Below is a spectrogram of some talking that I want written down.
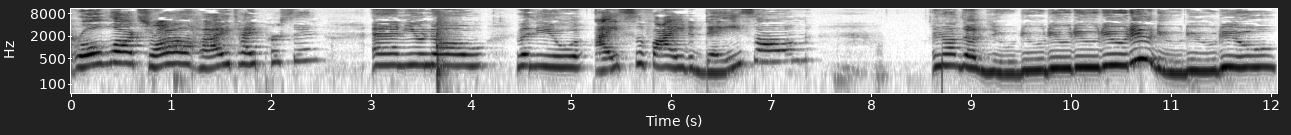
that Roblox Royale High type person? And you know the new Icified Day song? Not the do do do do do do do do do,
